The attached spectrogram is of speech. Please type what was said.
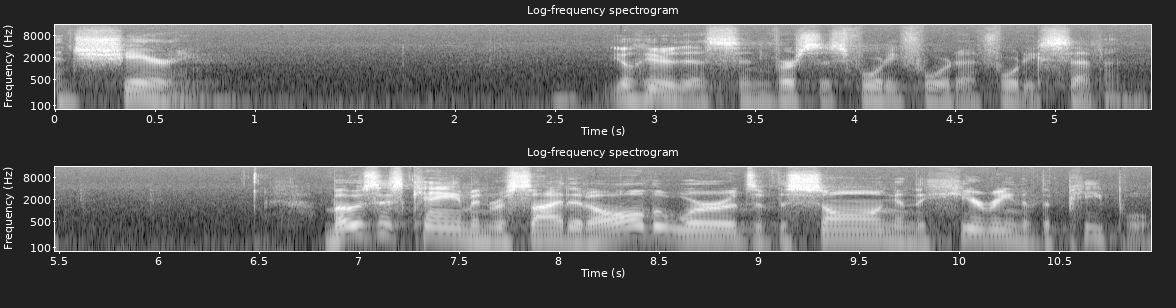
and sharing. You'll hear this in verses 44 to 47. Moses came and recited all the words of the song in the hearing of the people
